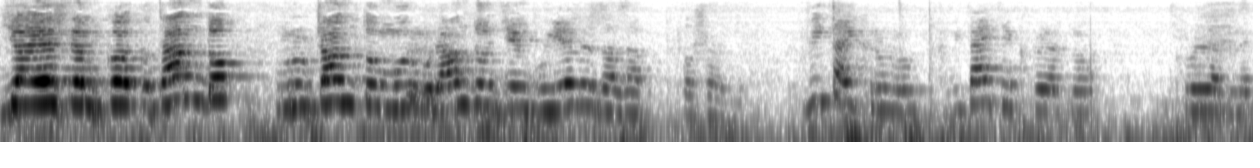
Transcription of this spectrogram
Ja jestem Kokotando, Mruczanto, Murmurando. Dziękujemy za zaproszenie. Witaj królu, witajcie królewno, królewny.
